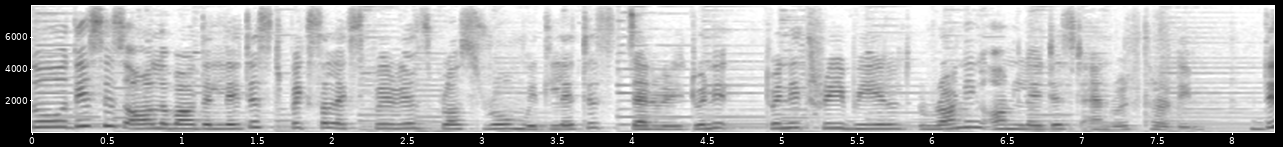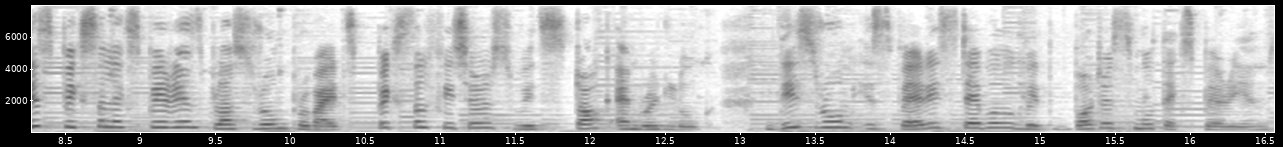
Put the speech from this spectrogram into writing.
so this is all about the latest Pixel Experience Plus ROM with latest January 2023 build running on latest Android 13. This Pixel Experience Plus ROM provides Pixel features with stock Android look. This ROM is very stable with butter smooth experience.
